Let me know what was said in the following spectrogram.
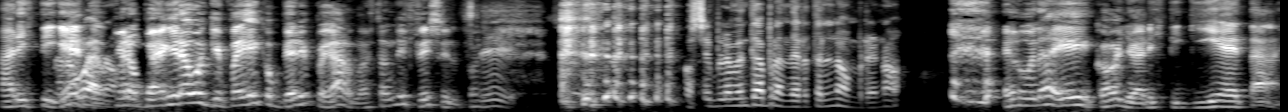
Aristigueta, pero, pueden ir a Wikipedia y copiar y pegar, no es tan difícil. Pues. o simplemente aprenderte el nombre, ¿no? Es una I, coño, Aristigueta,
